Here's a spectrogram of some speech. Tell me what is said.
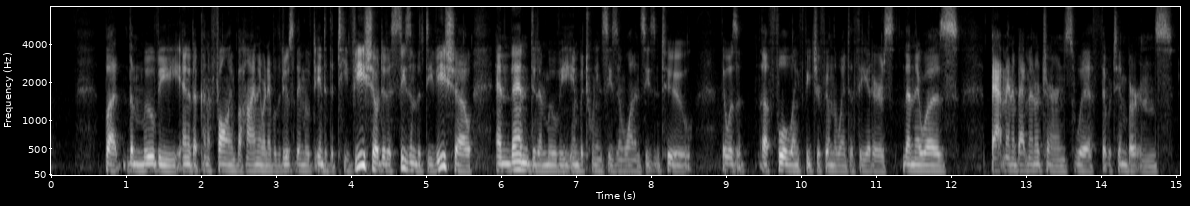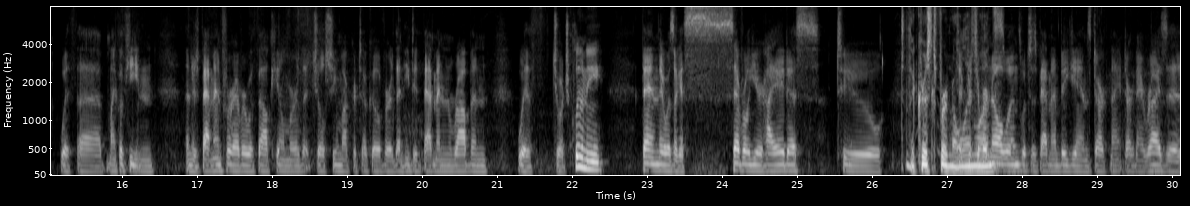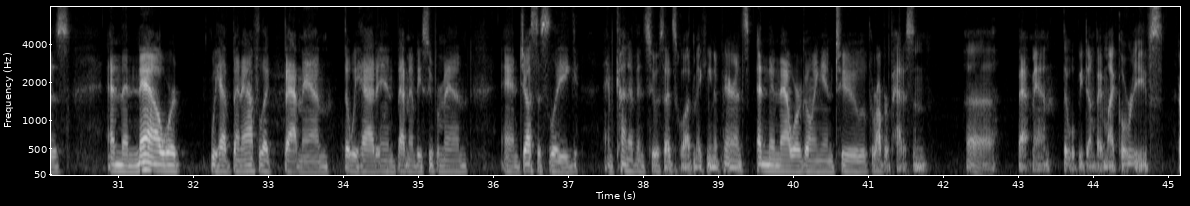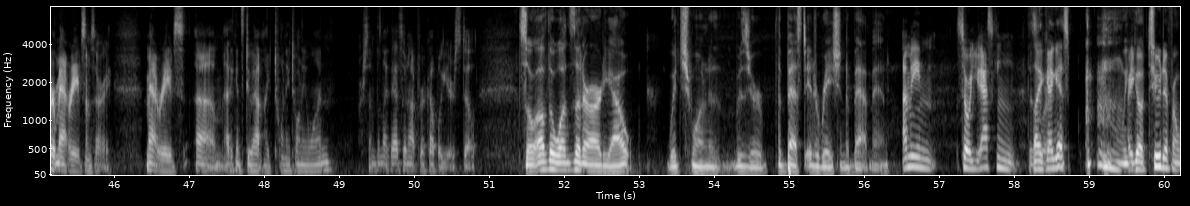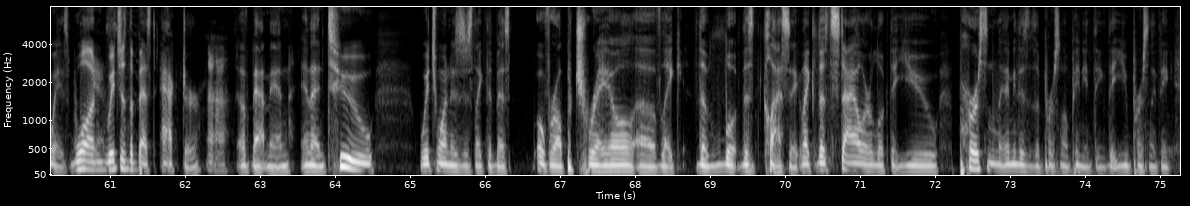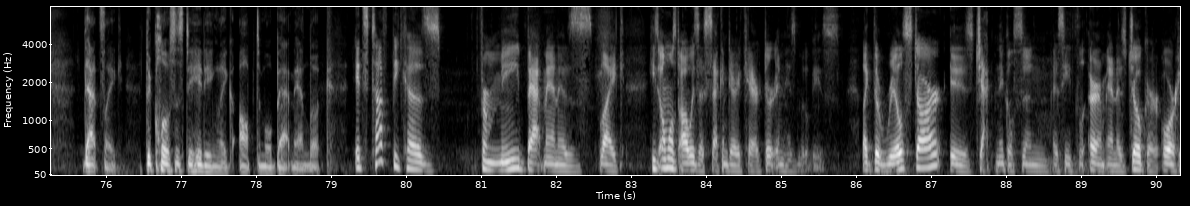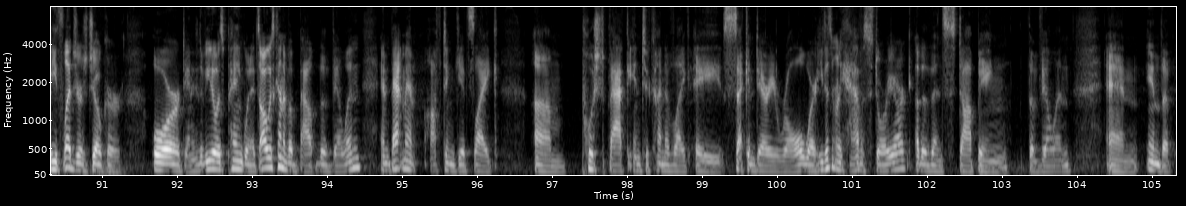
but the movie ended up kind of falling behind. They weren't able to do it, so they moved into the TV show, did a season of the TV show, and then did a movie in between season one and season two. There was a, a full length feature film that went to theaters. Then there was Batman and Batman Returns with there were Tim Burton's with uh, Michael Keaton. Then there's Batman Forever with Val Kilmer that Joel Schumacher took over. Then he did Batman and Robin with George Clooney. Then there was like a several year hiatus to the Christopher to Nolan Christopher ones. Nolan's, which is Batman Begins, Dark Knight, Dark Knight Rises, and then now we're we have Ben Affleck Batman that we had in Batman v Superman and Justice League, and kind of in Suicide Squad making an appearance, and then now we're going into the Robert Pattinson uh, Batman that will be done by Michael Reeves or Matt Reeves. I'm sorry, Matt Reeves. Um, I think it's due out in like 2021 or something like that, so not for a couple years still. So of the ones that are already out, which one was your the best iteration of Batman? I mean, so are you asking? like I guess we could go two different ways. One, Yes. which is the best actor Uh-huh. of Batman, and then two, which one is just like the best overall portrayal of like the look, this classic, like the style or look that you personally. I mean, this is a personal opinion thing that you personally think that's like the closest to hitting like optimal Batman look. it's tough because for me batman is like he's almost always a secondary character in his movies. Like the real star is jack nicholson as heath or, and as joker or heath ledger's joker or danny devito as penguin. It's always kind of about the villain and batman often gets like um, pushed back into kind of like a secondary role where he doesn't really have a story arc other than stopping the villain. And in the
